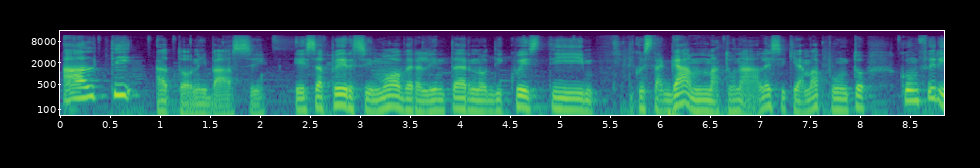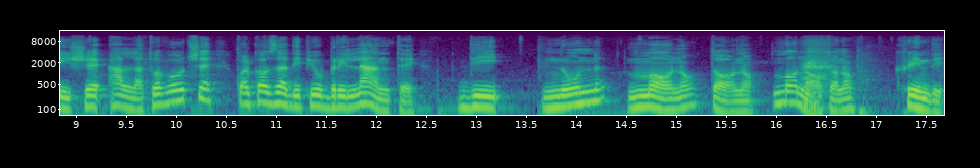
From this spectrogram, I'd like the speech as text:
alti a toni bassi e sapersi muovere all'interno di, questi, di questa gamma tonale si chiama appunto conferisce alla tua voce qualcosa di più brillante, di non monotono, monotono. Quindi...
